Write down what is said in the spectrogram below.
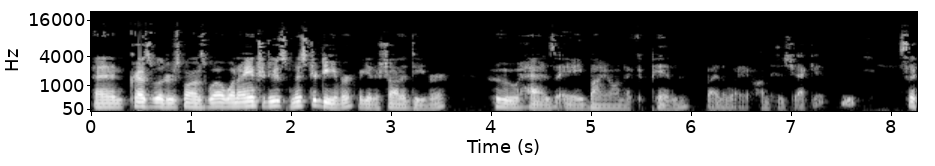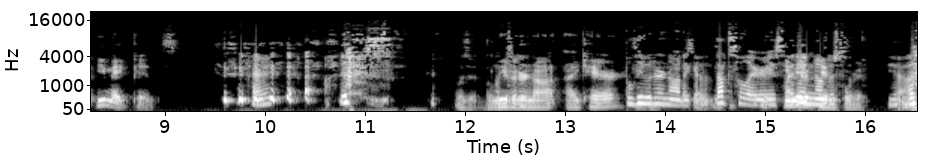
And Crestwood responds, well, when I introduce Mr. Deaver, we get a shot of Deaver, who has a bionic pin, by the way, on his jacket. So he made pins. Okay. Was it Believe It or Not, I Care? Believe it or not, I get it. That's hilarious. He I made didn't a pin notice. for it. Yeah.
